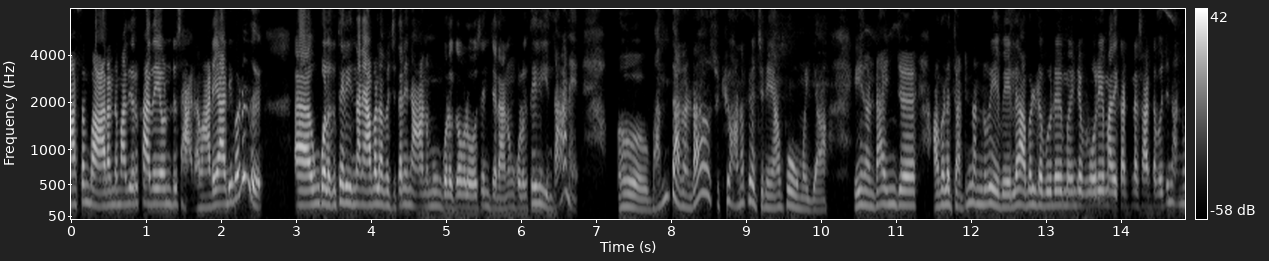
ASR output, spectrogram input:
மாசம் வாரண்டு மாதிரி ஒரு கதை ஒன்று சாடமாடி ஆடிபடுது உங்களுக்கு தெரியும் தானே அவளை வச்சு தானே நானும் உங்களுக்கு எவ்வளவு செஞ்சேன் உங்களுக்கு தெரியும் தானே? ஓ வந்தாளண்டா சுக்கியான பிரச்சனையா? போகும் ஐயா. ஏனண்டா இங்க அவளை சாட்டி நான் வேலை அவளோட வீடு இந்த ஒரே மாதிரி கட்டின சாட்டை வச்சு நான்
